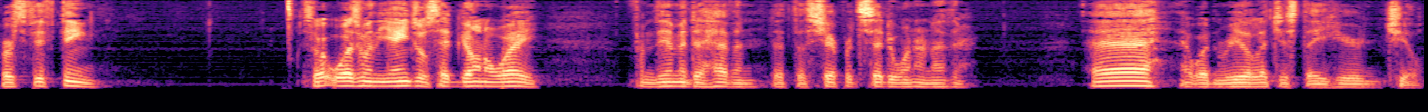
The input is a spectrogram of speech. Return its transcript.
Verse 15. So it was when the angels had gone away from them into heaven that the shepherds said to one another, Ah, that wasn't real. Let's just stay here and chill.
